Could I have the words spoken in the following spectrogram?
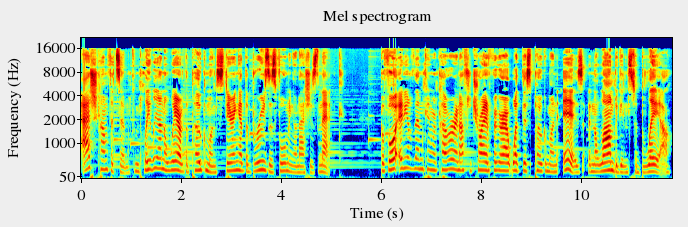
Ash comforts him, completely unaware of the Pokemon staring at the bruises forming on Ash's neck. Before any of them can recover enough to try and figure out what this Pokemon is, an alarm begins to blare.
